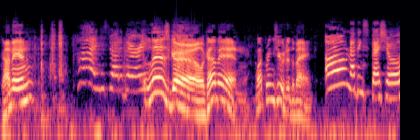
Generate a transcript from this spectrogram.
Come in. Hi, Mr. Atterbury. Liz girl, come in. What brings you to the bank? Oh, nothing special.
